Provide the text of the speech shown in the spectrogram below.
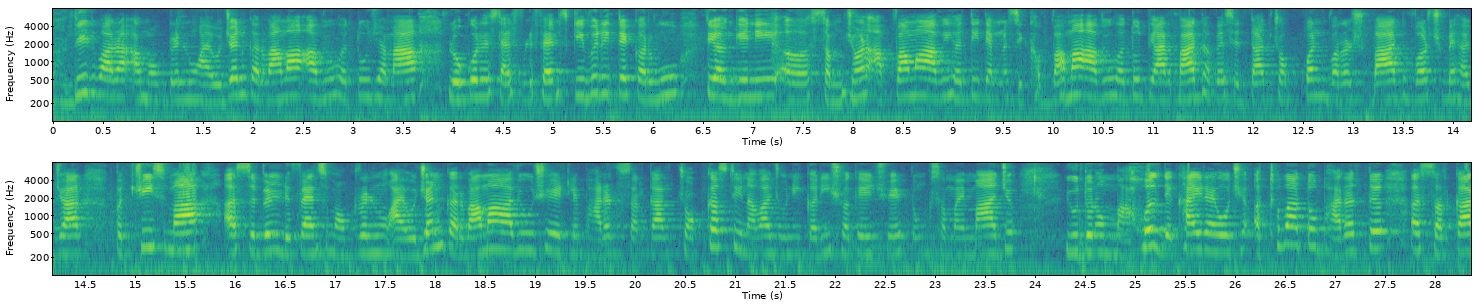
ગાંધી દ્વારા આ મોકડ્રિલનું આયોજન કરવામાં આવ્યું હતું, જેમાં લોકોને સેલ્ફ ડિફેન્સ કેવી રીતે કરવું તે અંગેની સમજણ આપવામાં આવી હતી, તેમને શીખવવામાં આવ્યું હતું. ત્યારબાદ હવે સીધા ચોપન વર્ષ બાદ વર્ષ બે હજાર પચીસમાં આ સિવિલ ડિફેન્સ મોકડ્રિલનું આયોજન કરવામાં આવ્યું છે. એટલે ભારત સરકાર ચોક્કસથી નવા જૂની કરી શકે છે. ટૂંક સમયમાં જ યુદ્ધનો માહોલ દેખાઈ રહ્યો છે. અથવા તો ભારત સરકાર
